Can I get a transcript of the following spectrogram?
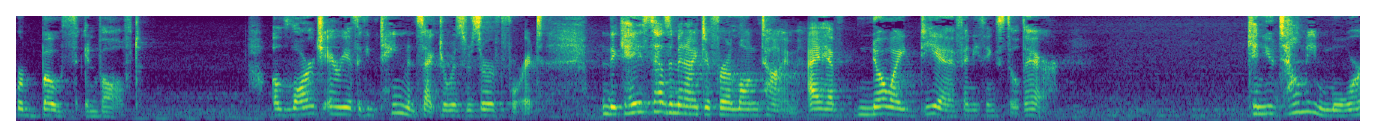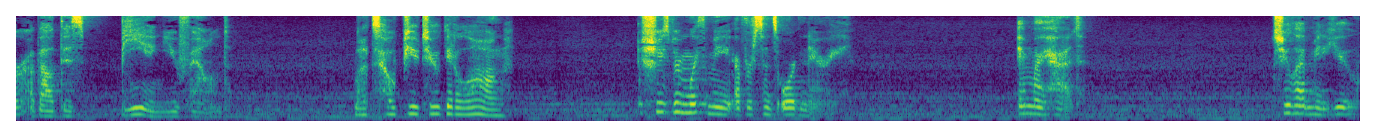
were both involved. A large area of the containment sector was reserved for it. The case hasn't been active for a long time. I have no idea if anything's still there. Can you tell me more about this being you found? Let's hope you two get along. She's been with me ever since Ordinary. In my head. She led me to you.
